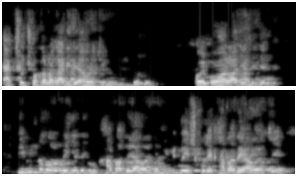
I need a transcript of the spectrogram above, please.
একশো ছখানা গাড়ি দেওয়া হয়েছিল। ওই মহারাজ এসেছেন। বিভিন্ন ধরনের যে দেখুন, খাতা দেওয়া হয়েছে, বিভিন্ন স্কুলে খাতা দেওয়া হয়েছে,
